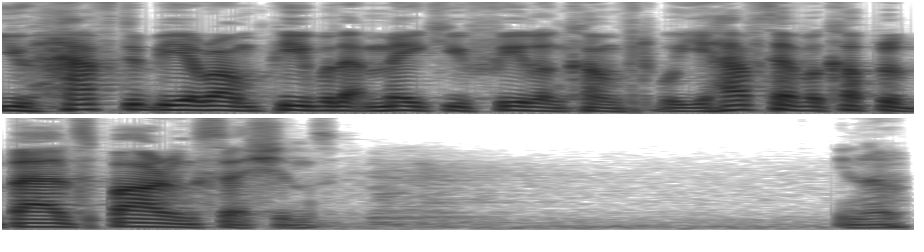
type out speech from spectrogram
you have to be around people that make you feel uncomfortable. You have to have a couple of bad sparring sessions. You know,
